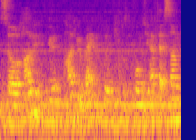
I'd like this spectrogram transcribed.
So how do you how do you rank the people's performance? You have to have some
